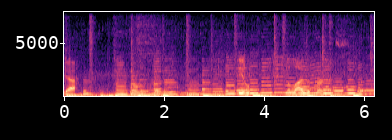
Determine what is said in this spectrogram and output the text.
Yeah. El- Eliza Furnace.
